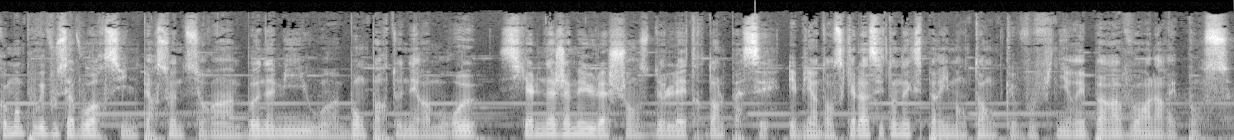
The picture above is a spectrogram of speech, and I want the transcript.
Comment pouvez-vous savoir si une personne sera un bon ami ou un bon partenaire amoureux si elle n'a jamais eu la chance de l'être dans le passé? Eh bien dans ce cas-là, c'est en expérimentant que vous finirez par avoir la réponse.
